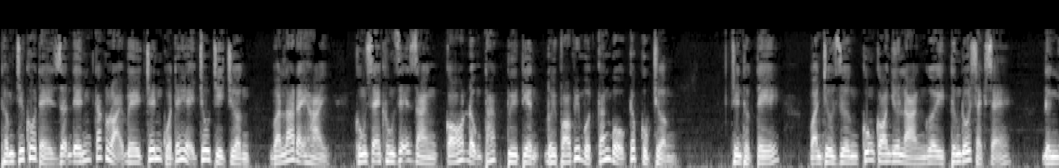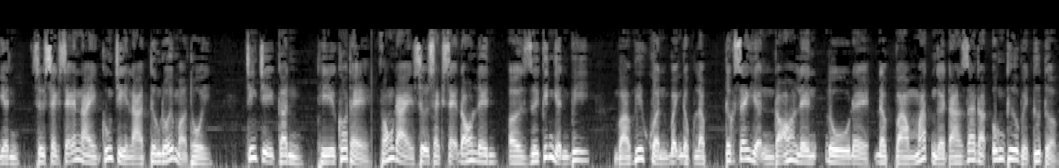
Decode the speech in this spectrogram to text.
thậm chí có thể dẫn đến các loại bề trên của thế hệ Châu Chỉ Trường và La Đại Hải cũng sẽ không dễ dàng có động tác tùy tiện đối phó với một cán bộ cấp cục trưởng. Trên thực tế, Vạn Triều Dương cũng coi như là người tương đối sạch sẽ. Đương nhiên, sự sạch sẽ này cũng chỉ là tương đối mà thôi. Chính trị cần thì có thể phóng đại sự sạch sẽ đó lên ở dưới kính hiển vi và vi khuẩn bệnh độc lập tức sẽ hiện rõ lên đủ để đập vào mắt người ta giai đoạn ung thư về tư tưởng.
